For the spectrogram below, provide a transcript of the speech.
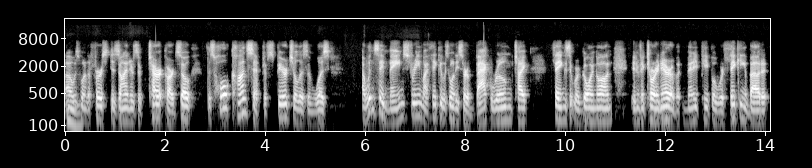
uh, was hmm. one of the first designers of tarot cards. So this whole concept of spiritualism was, I wouldn't say mainstream. I think it was one of these sort of back room type things that were going on in Victorian era, but many people were thinking about it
